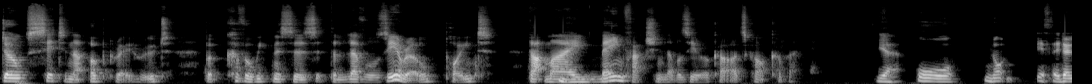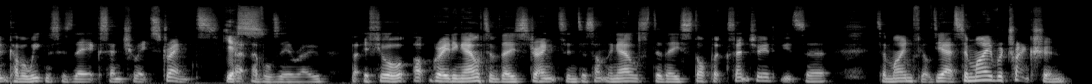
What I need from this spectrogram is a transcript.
don't sit in that upgrade route, but cover weaknesses at the level zero point that my mm-hmm. main faction level zero cards can't cover. Yeah, or not. If they don't cover weaknesses, they accentuate strengths Yes. at level zero. But if you're upgrading out of those strengths into something else, do they stop accentuating? It's a it's a minefield. Yeah. So my retraction,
